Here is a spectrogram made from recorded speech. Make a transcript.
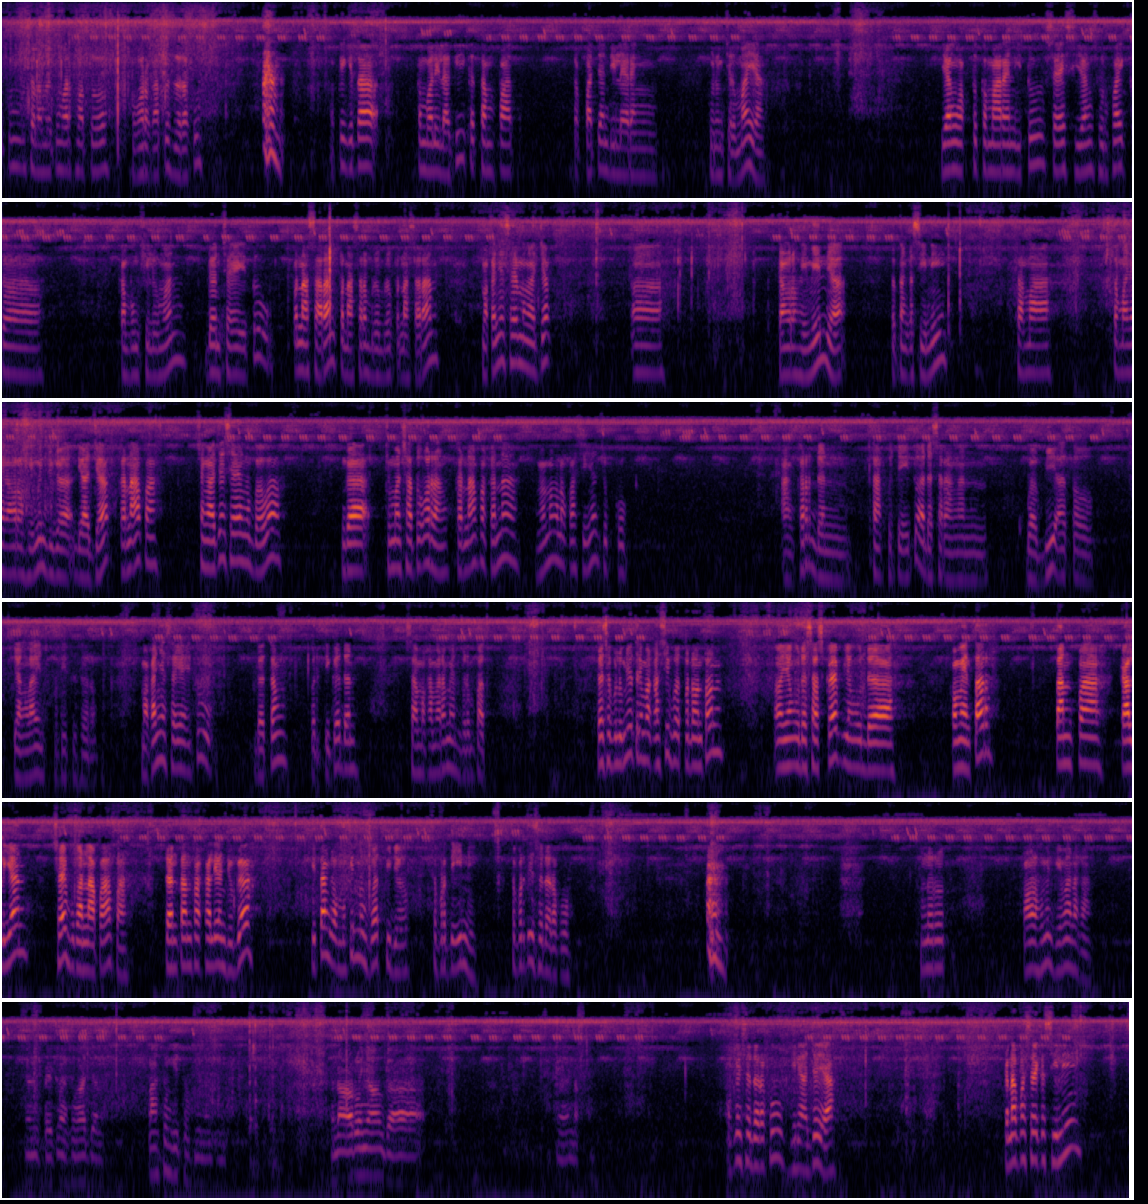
Assalamualaikum, Assalamualaikum warahmatullahi wabarakatuh, saudaraku. Oke, kita kembali lagi ke tempat tepatnya di lereng Gunung Ciremai ya. Yang waktu kemarin itu saya siang survei ke Kampung Siluman dan saya itu penasaran, penasaran benar-benar penasaran. Makanya saya mengajak eh, Kang Rohimin ya datang ke sini sama temannya Kang Rohimin juga diajak. Karena apa? Sengaja saya ngebawa nggak cuma satu orang. Karena apa? Karena memang lokasinya cukup angker dan takutnya itu ada serangan babi atau yang lain seperti itu saudara. Makanya saya itu datang bertiga dan sama kameramen berempat. Dan sebelumnya terima kasih buat penonton eh, yang udah subscribe yang udah komentar. Tanpa kalian saya bukanlah apa-apa. Dan tanpa kalian juga kita nggak mungkin membuat video seperti ini. Seperti saudaraku. Menurut Kang Rahmin gimana Kang? yang lebih baik langsung aja lah. Langsung gitu. Langsung. Karena arunya enggak nggak enak. Oke saudaraku gini aja ya. Kenapa saya ke sini?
